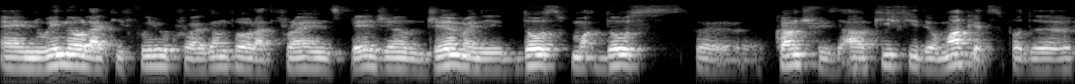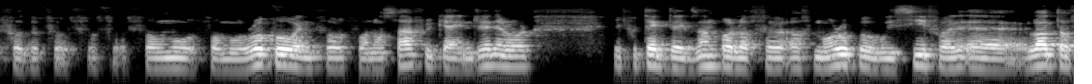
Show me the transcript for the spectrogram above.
And we know, like, if we look, for example, at France, Belgium, Germany, those those uh, countries are key feeder markets for the for the for for, for, for Morocco and for, for North Africa in general. If we take the example of uh, of Morocco, we see for uh, a lot of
